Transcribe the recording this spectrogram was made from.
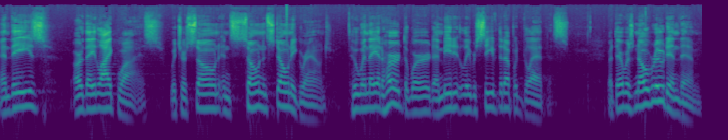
And these are they likewise, which are sown and sown in stony ground, who when they had heard the word immediately received it up with gladness. But there was no root in them,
